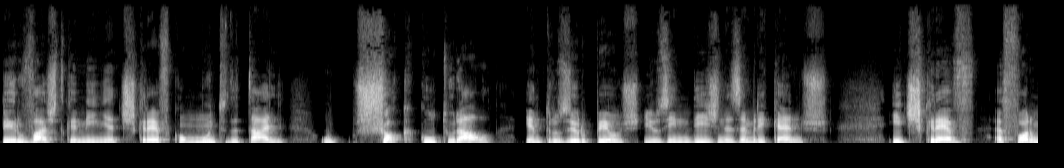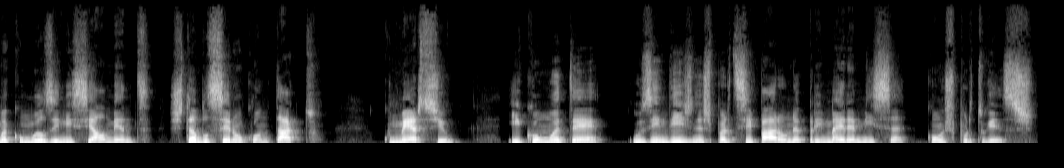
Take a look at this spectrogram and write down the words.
Pero Vaz de Caminha descreve com muito detalhe o choque cultural entre os europeus e os indígenas americanos e descreve a forma como eles inicialmente estabeleceram contacto, comércio e como até os indígenas participaram na primeira missa com os portugueses.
